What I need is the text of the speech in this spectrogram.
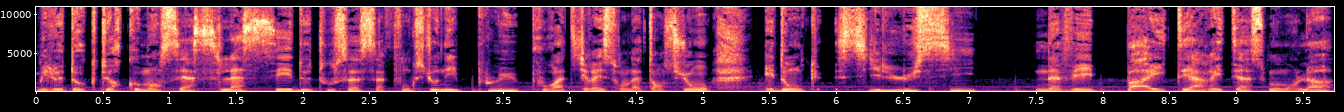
Mais le docteur commençait à se lasser de tout ça, ça fonctionnait plus pour attirer son attention. Et donc, si Lucie n'avait pas été arrêtée à ce moment-là,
